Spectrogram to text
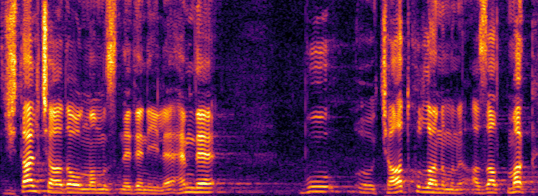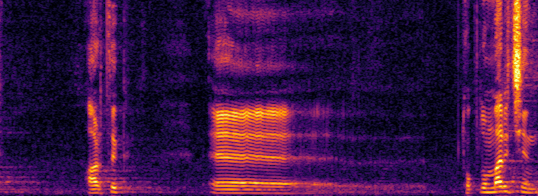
dijital çağda olmamız nedeniyle hem de bu e, kağıt kullanımını azaltmak artık e, toplumlar için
